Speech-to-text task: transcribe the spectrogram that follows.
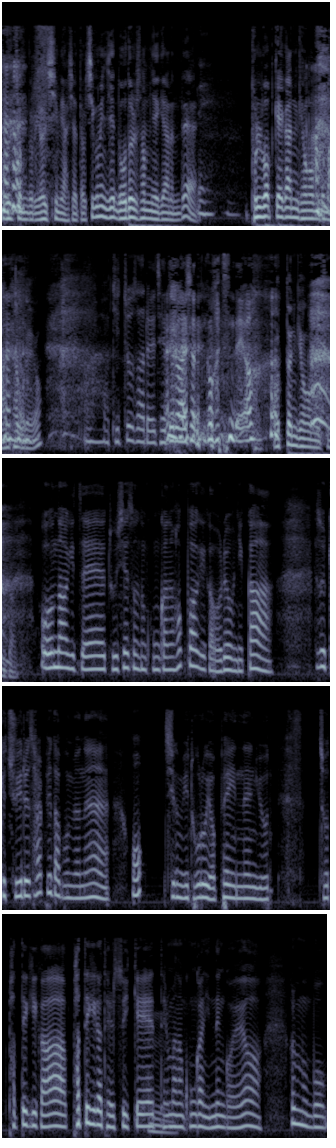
볼 정도로 열심히 하셨다고. 지금 이제 노들섬 얘기하는데 네. 불법 개간 경험도 많다고 그래요. 아, 뒷조사를 제대로 하셨는 것 같은데요. 어떤 경험이 있습니까? 워낙 이제 도시에서는 공간을 확보하기가 어려우니까 그래서 이렇게 주위를 살피다 보면은 어 지금 이 도로 옆에 있는 요 저 밭대기가 밭대기가 될 수 있게 음. 될 만한 공간이 있는 거예요. 그러면 뭐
